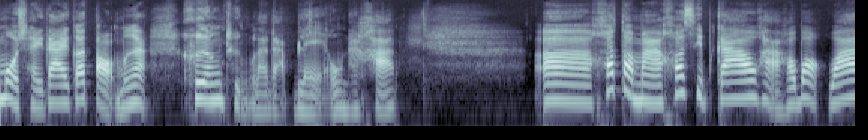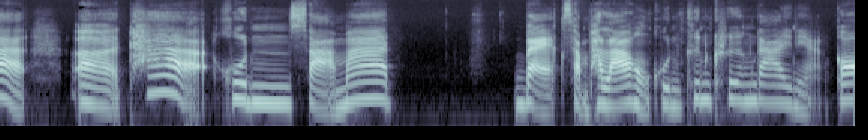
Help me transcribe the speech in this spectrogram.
โหมดใช้ได้ก็ต่อเมื่อเครื่องถึงระดับแล้วนะคะ ข้อต่อมาข้อ 19 ค่ะ เขาบอกว่าถ้าคุณสามารถแบกสัมภาระของคุณขึ้นเครื่องได้เนี่ยก็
